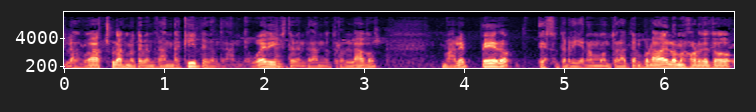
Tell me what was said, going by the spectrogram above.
las bodas chulas no te vendrán de aquí, te vendrán de weddings, te vendrán de otros lados. ¿Vale? Pero esto te rellena un montón la temporada y lo mejor de todo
